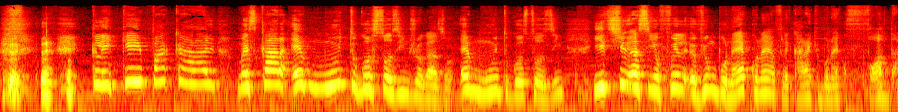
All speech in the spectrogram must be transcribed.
Cliquei pra caralho. Mas, cara, é muito gostosinho de jogar Zon. É muito gostosinho. E assim, eu, fui, eu vi um boneco, né? Eu falei, cara, que boneco foda.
